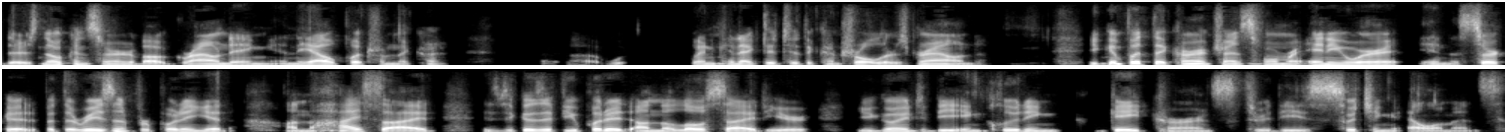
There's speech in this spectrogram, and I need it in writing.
there's no concern about grounding and the output from the uh, when connected to the controller's ground. You can put the current transformer anywhere in the circuit, but the reason for putting it on the high side is because if you put it on the low side here, you're going to be including gate currents through these switching elements.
